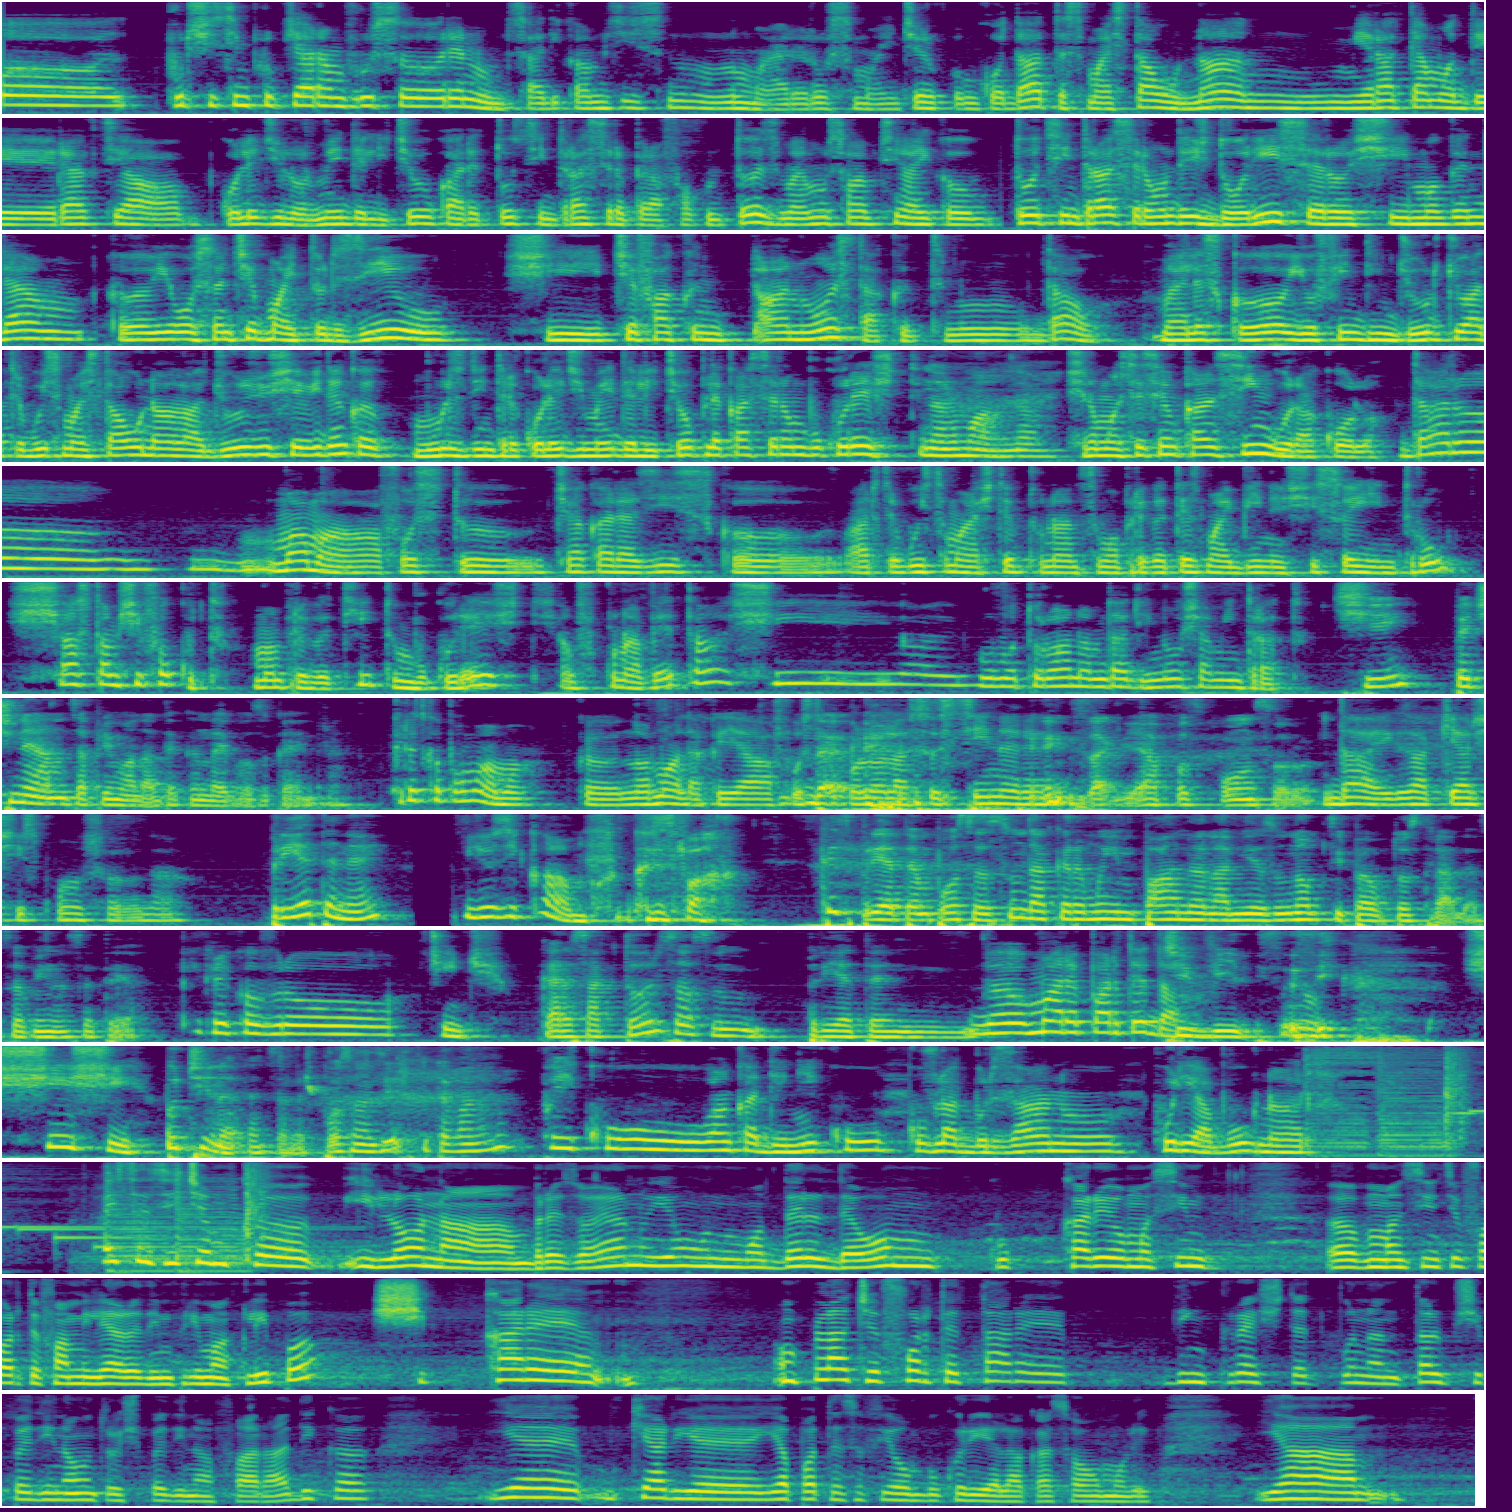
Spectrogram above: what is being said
pur și simplu chiar am vrut să renunț. Adică am zis, nu, nu mai are rost să mai încerc încă o dată, să mai stau un an. Mi-era teamă de reacția colegilor mei de liceu care toți intraseră pe la facultăți, mai mult sau mai puțin, adică toți intraseră unde își doriseră și mă gândeam că eu o să încep mai târziu și ce fac în anul ăsta cât nu dau. Mai ales că eu fiind din Giurgiu a trebuit să mai stau un an la Giurgiu și evident că mulți dintre colegii mei de liceu plecaseră în București. Normal, da. Și rămăsesem cam singur acolo. Dar uh, mama a fost uh, cea care a zis că ar trebui să mai aștept un an să mă pregătesc mai bine și să intru. Și asta am și făcut. M-am pregătit în București, am făcut naveta și uh, următorul an am dat din nou și am intrat. Și pe cine ai anunțat prima dată când ai văzut că ai intrat? Cred că pe mama, că normal dacă ea a fost Dacă- acolo la susținere. Exact, ea a fost sponsorul. Da, exact, chiar și sponsorul, da. Prietene, Eu zic că am câțiva. câți prieteni poți să sun dacă rămâi în pană la miezul nopții pe autostradă să vină să te ia? Păi cred că vreo cinci. Care sunt actori sau sunt prieteni Da, mare parte, da. civili, să Nu. zic? Și, și. Cu cine te înțelegi? Poți să-mi zici câteva nume? Păi cu Anca Dinicu, cu Vlad Burzanu, Julia Bugnar. Hai să zicem că Ilona Brezoianu e un model de om cu care eu mă simt, uh, m-am simțit foarte familiară din prima clipă și care îmi place foarte tare din creștet până în tălp și pe dinăuntru și pe din afară. Adică e, chiar e, ea poate să fie o bucurie la casa omului. Ea,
